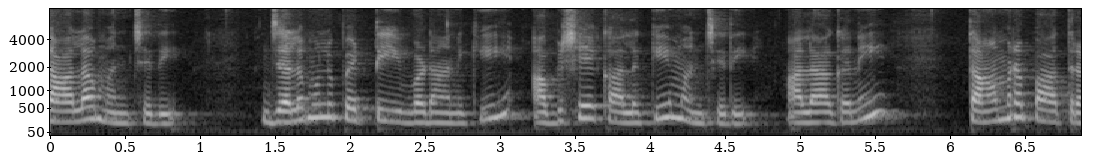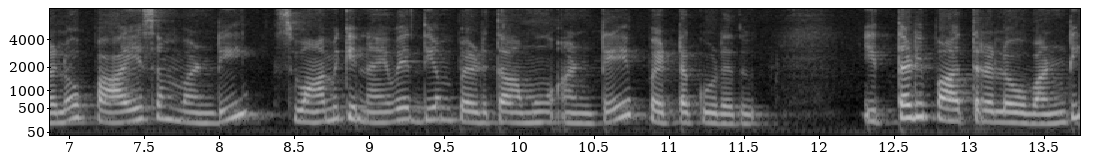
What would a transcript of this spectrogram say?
చాలా మంచిది. జలములు పెట్టి ఇవ్వడానికి అభిషేకాలకి మంచిది. అలాగని తామ్రపాత్రలో పాయసం వండి స్వామికి నైవేద్యం పెడతాము అంటే పెట్టకూడదు. ఇత్తడి పాత్రలో వండి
